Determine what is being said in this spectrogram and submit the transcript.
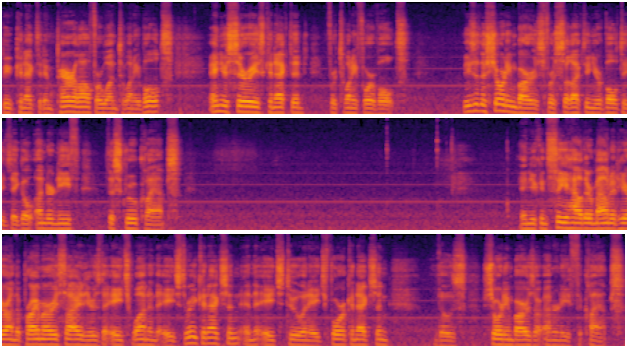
be connected in parallel for 120 volts, and your series connected for 24 volts. These are the shorting bars for selecting your voltage. They go underneath the screw clamps. And you can see how they're mounted here on the primary side. Here's the H1 and the H3 connection and the H2 and H4 connection. Those shorting bars are underneath the clamps.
